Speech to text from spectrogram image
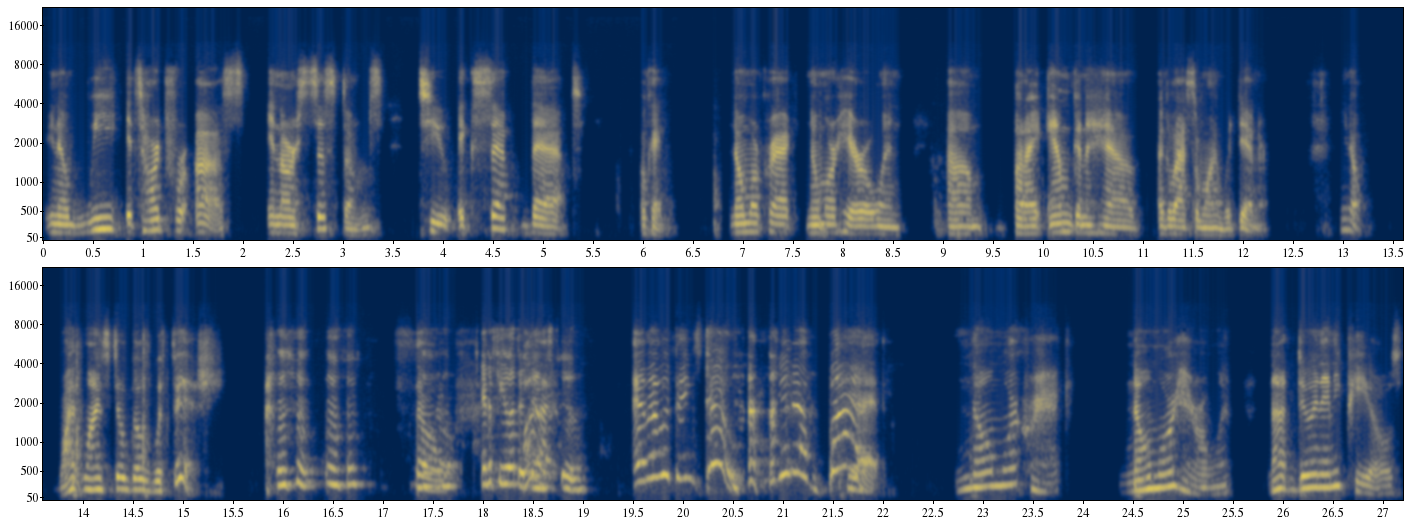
you know we it's hard for us in our systems to accept that okay no more crack no more heroin um, but i am going to have a glass of wine with dinner you know white wine still goes with fish mm-hmm, mm-hmm, so mm-hmm. and a few other but, things too and other things too you know but yeah. no more crack no more heroin not doing any pills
